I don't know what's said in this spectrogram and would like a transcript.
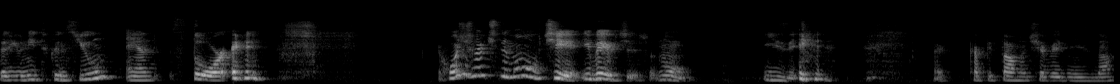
that you need to consume and store. Хочеш вивчити мову, вчи і вивчиш. Ну, easy. Капітан очевидність, да.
